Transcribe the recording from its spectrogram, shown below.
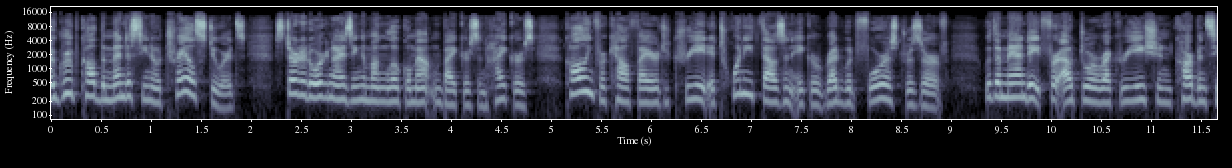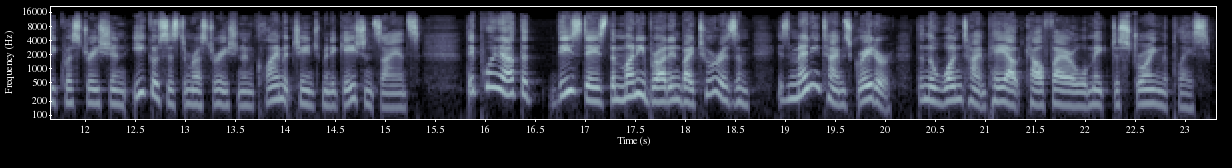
A group called the Mendocino Trail Stewards started organizing among local mountain bikers and hikers, calling for CAL FIRE to create a 20,000 acre redwood forest reserve with a mandate for outdoor recreation, carbon sequestration, ecosystem restoration, and climate change mitigation science. They point out that these days the money brought in by tourism is many times greater than the one time payout CAL FIRE will make destroying the place.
